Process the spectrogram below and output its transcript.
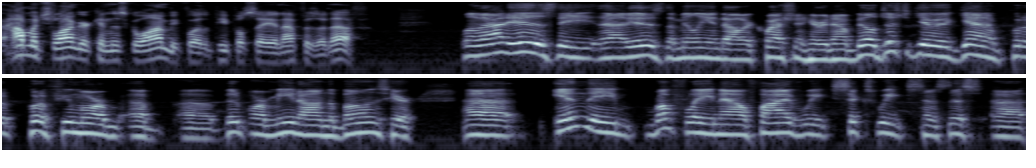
how much longer can this go on before the people say enough is enough? Well, that is the that is the million dollar question here. Now, Bill, just to give it again and put a, put a few more uh, a uh, bit more meat on the bones here. Uh, in the roughly now five weeks, six weeks since this uh,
